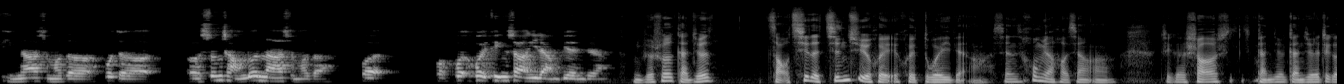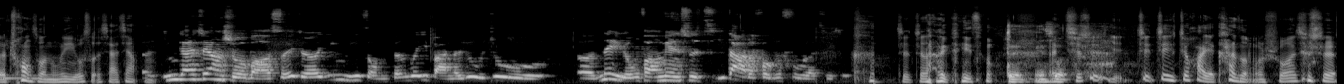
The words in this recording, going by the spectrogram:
频啊什么的，或者呃生产论啊什么的，会会会会听上一两遍这样。你比如说感觉。早期的金句会会多一点啊，现在后面好像啊，这个稍感觉感觉这个创作能力有所下降。应该这样说吧，随着英语总跟微版的入驻，呃，内容方面是极大的丰富了。其实，这这哪里可以这么对？没错，其实也这这这话也看怎么说，就是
